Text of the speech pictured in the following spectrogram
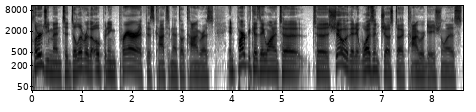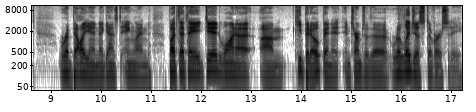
clergymen to deliver the opening prayer at this Continental Congress, in part because they wanted to to show that it wasn't just a Congregationalist rebellion against England, but that they did want to um, keep it open in terms of the religious diversity.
